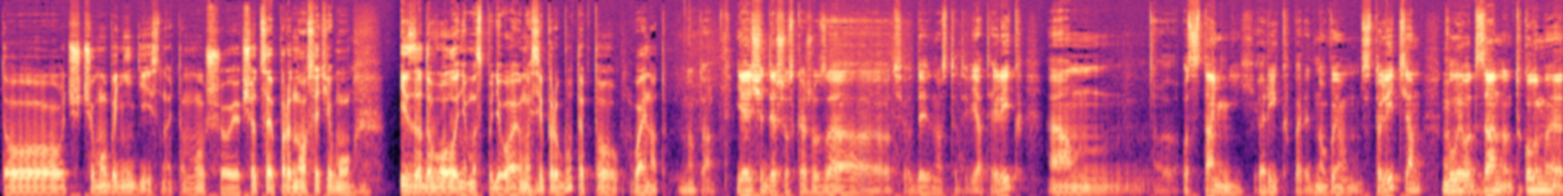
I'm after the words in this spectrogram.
то чому би ні дійсно? Тому що якщо це приносить йому і задоволення, ми сподіваємося, і прибуток, то why not? Ну так. Я ще дещо скажу за 99-й рік. Ем, останній рік перед новим століттям, коли mm-hmm. от за коли ми,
